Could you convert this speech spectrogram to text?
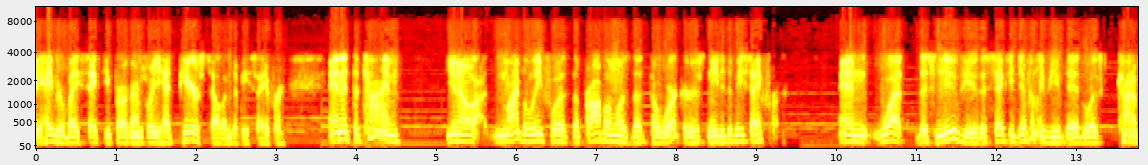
behavioral based safety programs where you had peers tell them to be safer, and at the time. You know, my belief was the problem was that the workers needed to be safer and what this new view, the safety differently view did was kind of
